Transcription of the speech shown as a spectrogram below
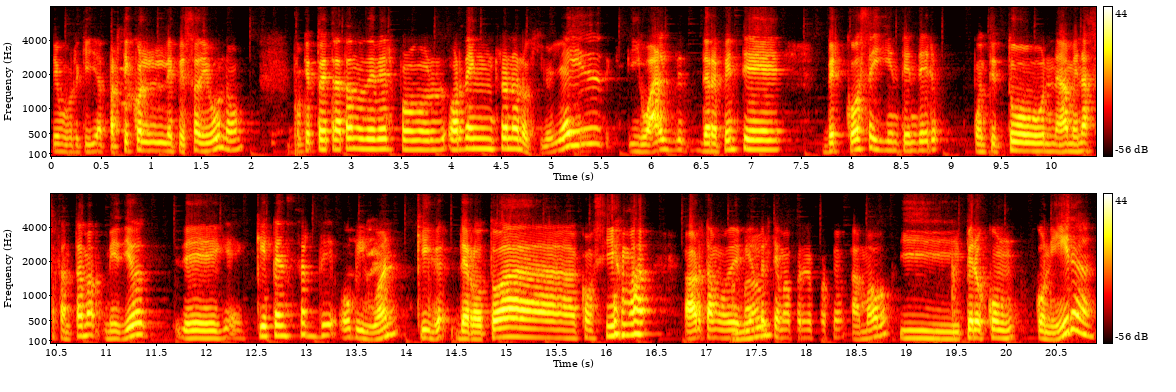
porque ya partí con el episodio 1 porque estoy tratando de ver por orden cronológico. Y ahí igual de, de repente ver cosas y entender, ponte tú una amenaza fantasma, me dio eh, qué pensar de Obi-Wan, que derrotó a, ¿cómo se llama? Ahora estamos desviando el tema por el próximo, a y, pero con, con ira,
